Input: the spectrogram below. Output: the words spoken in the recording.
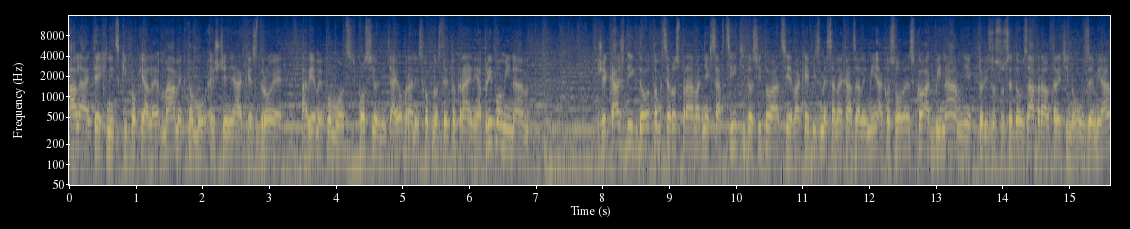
ale aj technicky, pokiaľ máme k tomu ešte nejaké zdroje a vieme pomôcť posilniť aj obrany schopnosť tejto krajiny. A pripomínam, že každý, kto o tom chce rozprávať, nech sa vcíti do situácie, v akej by sme sa nachádzali my ako Slovensko, ak by nám niektorý zo susedov zabral tretinu územia.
